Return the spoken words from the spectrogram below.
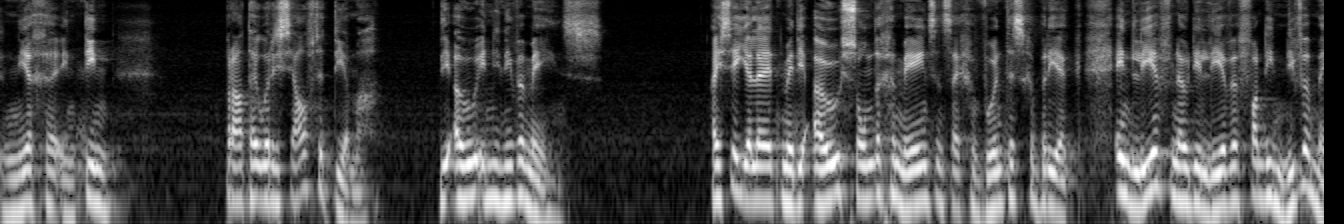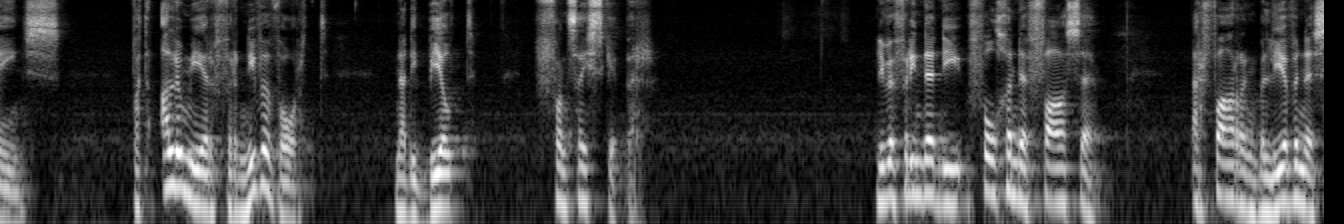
9 en 10 praat hy oor dieselfde tema, die ou en die nuwe mens. Hy sê julle het met die ou sondige mens en sy gewoontes gebreek en leef nou die lewe van die nuwe mens wat al hoe meer vernuwe word na die beeld van sy Skepper. Liewe vriende, die volgende fase ervaring, belewenis,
